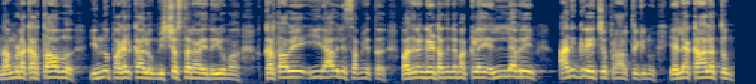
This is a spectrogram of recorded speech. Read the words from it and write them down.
നമ്മുടെ കർത്താവ് ഇന്ന് പകൽക്കാലവും വിശ്വസ്തനായ ദൈവമാണ് കർത്താവെ ഈ രാവിലെ സമയത്ത് വചനം കേട്ടതിന്റെ മക്കളെ എല്ലാവരെയും അനുഗ്രഹിച്ച് പ്രാർത്ഥിക്കുന്നു. എല്ലാ കാലത്തും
